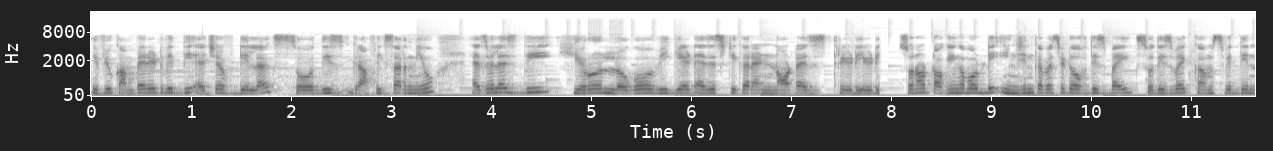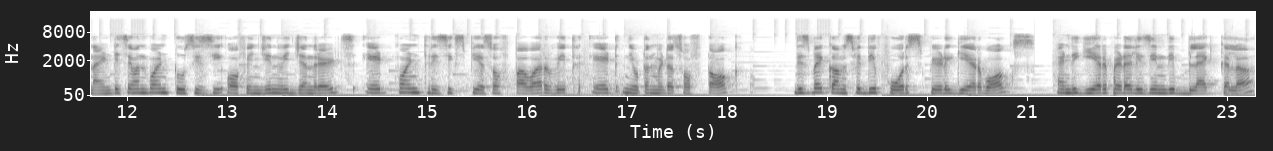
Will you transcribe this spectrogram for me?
if you compare it with the HF Deluxe so these graphics are new as well as the Hero logo we get as a sticker and not as 3D. So now talking about the engine capacity of this bike so this bike comes with the 97.2cc of engine which generates 8.36 PS of power with 8 Newton meters of torque. This bike comes with the 4 speed gearbox and the gear pedal is in the black color.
